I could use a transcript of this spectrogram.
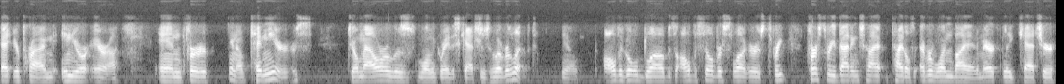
at your prime in your era. And for you know 10 years, Joe Mauer was one of the greatest catchers who ever lived. You know, all the Gold Gloves, all the Silver Sluggers, three first three batting chi- titles ever won by an American League catcher,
